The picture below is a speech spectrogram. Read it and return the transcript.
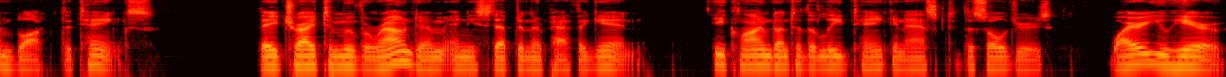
and blocked the tanks. They tried to move around him, and he stepped in their path again. He climbed onto the lead tank and asked the soldiers, Why are you here?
